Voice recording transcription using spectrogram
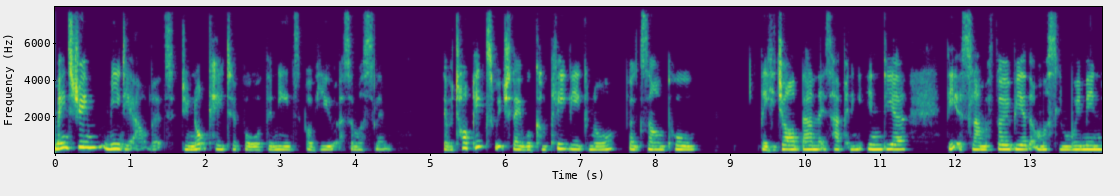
Mainstream media outlets do not cater for the needs of you as a Muslim. There are topics which they will completely ignore. For example, the hijab ban that is happening in India, the Islamophobia that Muslim women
